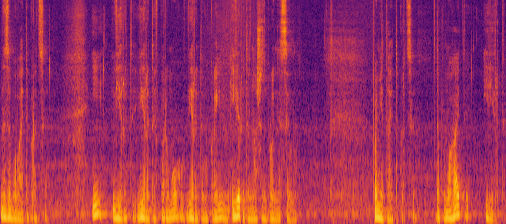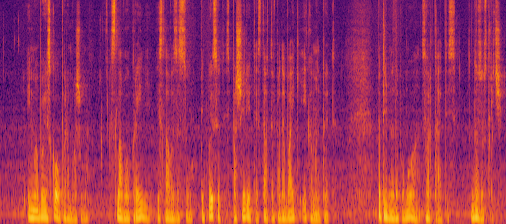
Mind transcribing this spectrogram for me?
Не забувайте про це. І вірити, вірити в перемогу, вірити в Україну і вірити в наші Збройні Сили. Пам'ятайте про це. Допомагайте і вірте. І ми обов'язково переможемо. Слава Україні і слава ЗСУ! Підписуйтесь, поширюйте, ставте вподобайки і коментуйте. Потрібна допомога, звертайтесь. До зустрічі!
